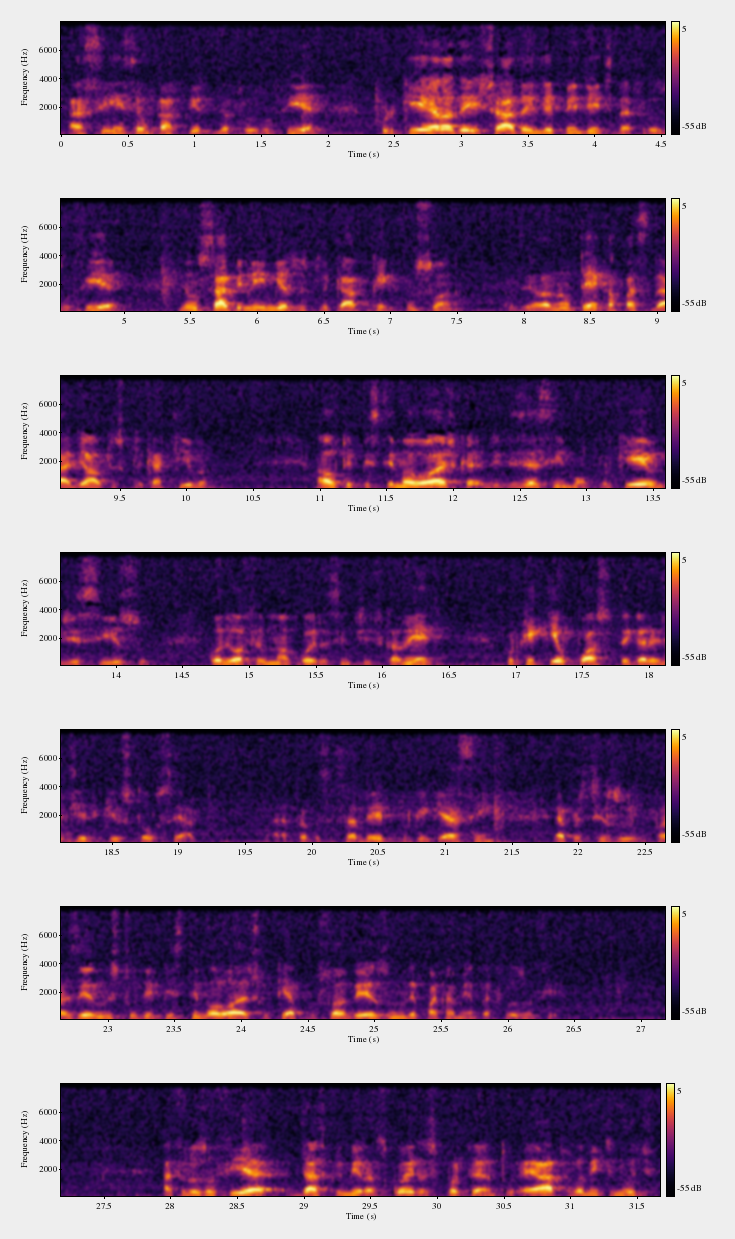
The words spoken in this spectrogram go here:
a ciência é um capítulo da filosofia porque ela, deixada independente da filosofia, não sabe nem mesmo explicar por que, funciona. Ela não tem a capacidade autoexplicativa autoepistemológica de dizer assim, bom, porque eu disse isso, quando eu afirmo uma coisa cientificamente, por que, que eu posso ter garantia de que estou certo? É, Para você saber por que que é assim, é preciso fazer um estudo epistemológico, que é, por sua vez, um departamento da filosofia. A filosofia das primeiras coisas, portanto, é absolutamente inútil,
